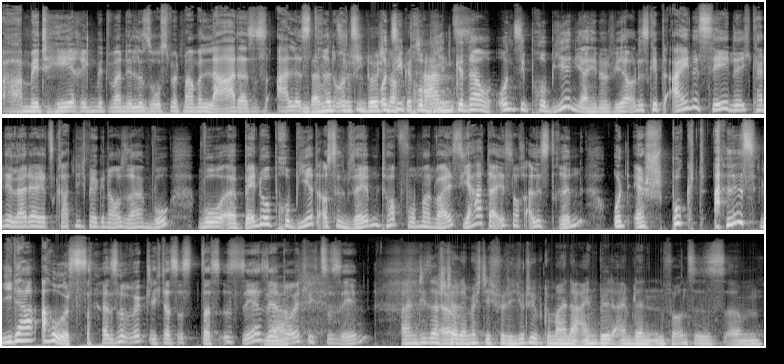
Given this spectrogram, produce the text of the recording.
Ah, mit Hering, mit Vanillesoße, mit Marmelade, das ist alles und drin. Und sie, und sie probieren, genau, und sie probieren ja hin und wieder. Und es gibt eine Szene, ich kann dir leider jetzt gerade nicht mehr genau sagen, wo, wo äh, Benno probiert aus demselben Topf, wo man weiß, ja, da ist noch alles drin und er spuckt alles wieder aus. Also wirklich, das ist, das ist sehr, sehr ja. deutlich zu sehen. An dieser Stelle ähm, möchte ich für die YouTube-Gemeinde ein Bild einblenden. Für uns ist es ähm,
